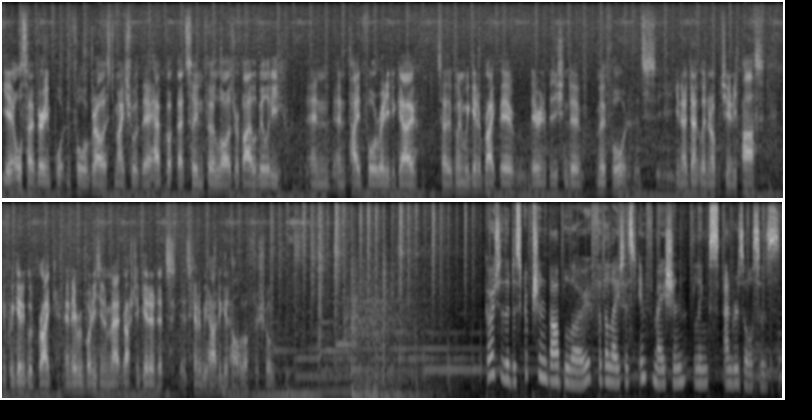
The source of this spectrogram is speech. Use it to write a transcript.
Yeah, also very important for growers to make sure that they have got that seed and fertiliser availability and, and paid for, ready to go so that when we get a break, they're, they're in a position to move forward. It's, you know, don't let an opportunity pass. If we get a good break and everybody's in a mad rush to get it, it's, it's going to be hard to get hold of for sure. Go to the description bar below for the latest information, links and resources.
